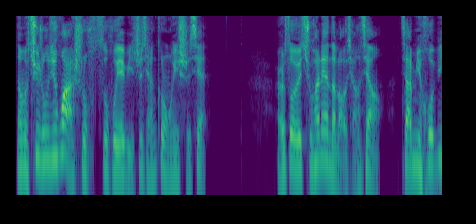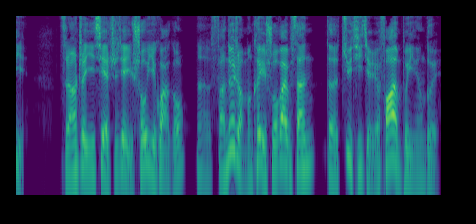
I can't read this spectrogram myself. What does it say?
那么去中心化似似乎也比之前更容易实现。而作为区块链的老强项，加密货币则让这一切直接与收益挂钩。嗯，反对者们可以说 Web 三的具体解决方案不一定对，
